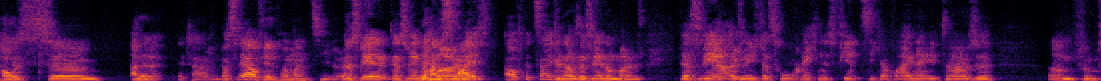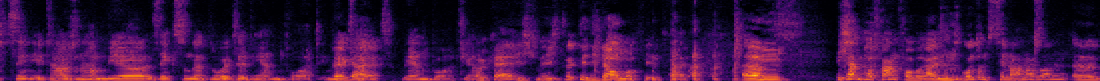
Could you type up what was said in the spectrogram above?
Haus, Das, äh, alle Etagen. Das wäre auf jeden Fall mein Ziel, oder? das wäre das wär Wir haben es live aufgezeichnet. Genau, das wäre normal. Das wäre, also wenn ich das hochrechne, ist 40 auf einer Etage, ähm, 15 Etagen haben wir, 600 Leute, wäre ein Wort. in Wär der geil. Wäre ein Wort, ja. Okay, ich, ich drücke dir die Daumen auf jeden Fall. ähm, ich habe ein paar Fragen vorbereitet Mhm. rund ums Thema Amazon. Äh,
